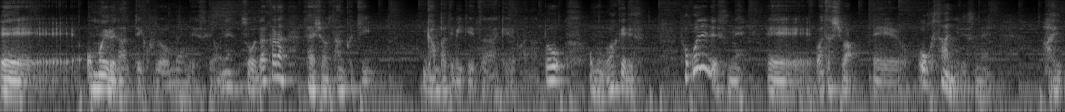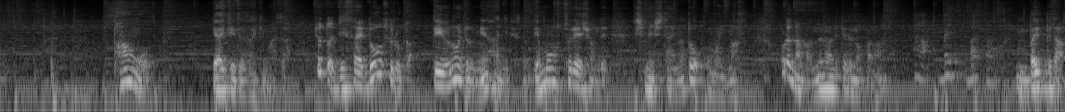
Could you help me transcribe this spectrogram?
えー、思えるようになっていくと思うんですよね。そう、だから最初の3口、頑張ってみていただければなと思うわけです。そこでですね、えー、私は、えー、奥さんにですね、はい。パンを焼いていただきました。ちょっと実際どうするかっていうのをちょっと皆さんにですねデモンストレーションで示したいなと思います。これなんか塗られてるのかな？あベバター。ベベタ。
